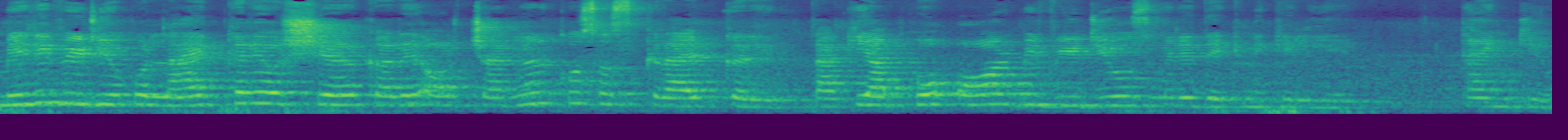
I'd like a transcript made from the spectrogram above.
मेरी वीडियो को लाइक करें और शेयर करें और चैनल को सब्सक्राइब करें ताकि आपको और भी वीडियोस मिले देखने के लिए। Thank you.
